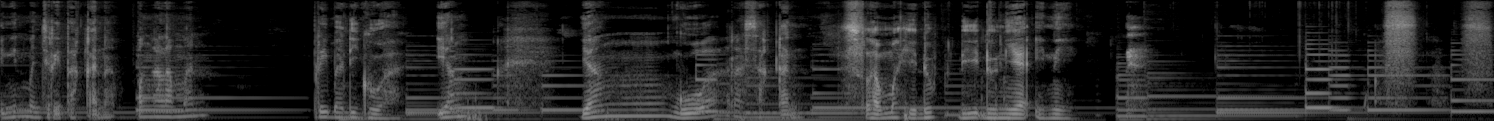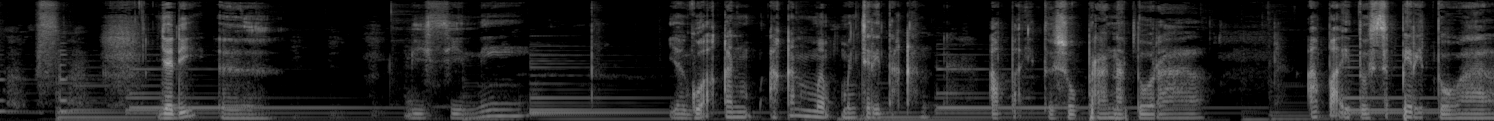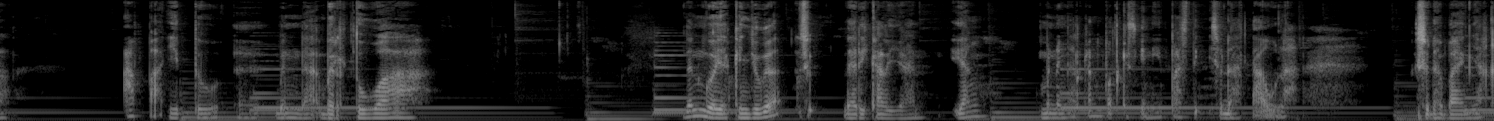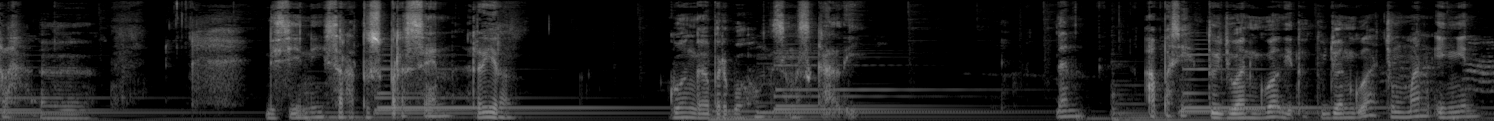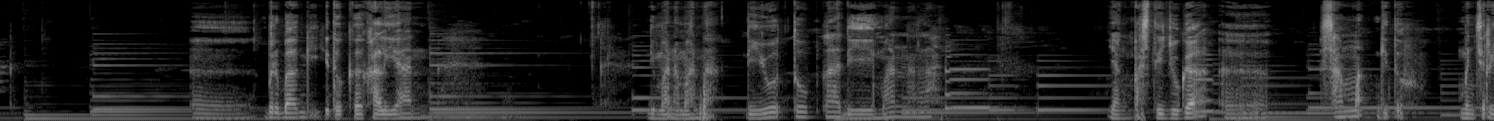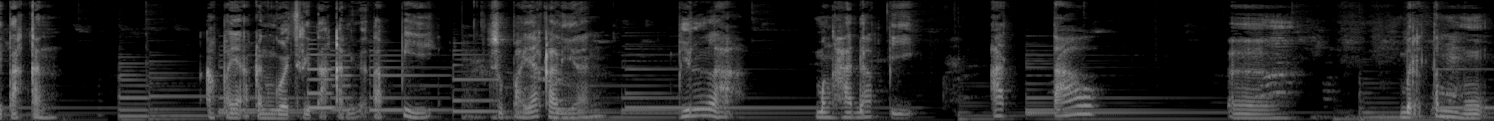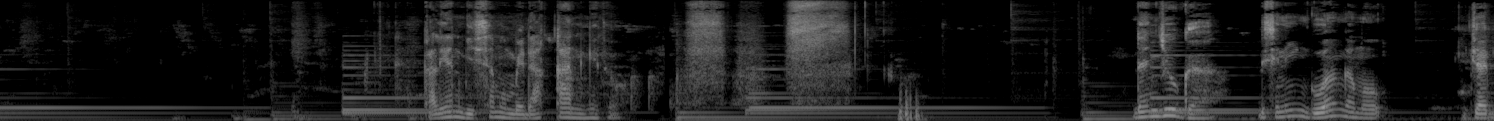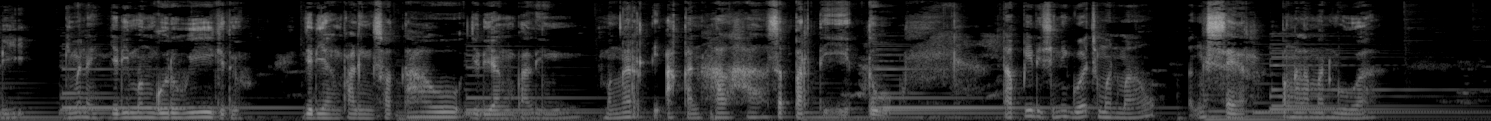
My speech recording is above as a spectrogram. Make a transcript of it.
Ingin menceritakan pengalaman pribadi gue yang yang gue rasakan selama hidup di dunia ini. Jadi uh, di sini ya gue akan akan menceritakan apa itu supranatural apa itu spiritual apa itu uh, benda bertuah. Dan gue yakin juga dari kalian yang mendengarkan podcast ini pasti sudah tahu lah sudah banyak lah uh, di sini 100% real gue nggak berbohong sama sekali. Dan apa sih tujuan gue gitu? Tujuan gue cuman ingin uh, berbagi gitu ke kalian. Di mana mana di YouTube lah di mana lah. Yang pasti juga uh, sama gitu menceritakan apa yang akan gue ceritakan gitu. Tapi supaya kalian bila menghadapi atau uh, bertemu kalian bisa membedakan gitu. Dan juga di sini gue nggak mau jadi gimana ya jadi menggurui gitu. Jadi yang paling so tau jadi yang paling mengerti akan hal-hal seperti itu. Tapi di sini gue cuman mau nge-share pengalaman gue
